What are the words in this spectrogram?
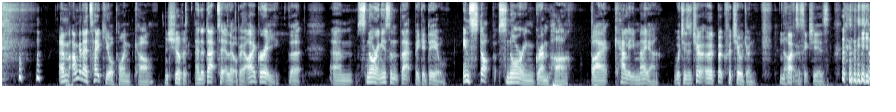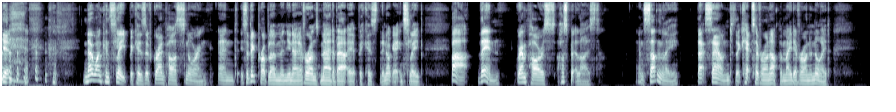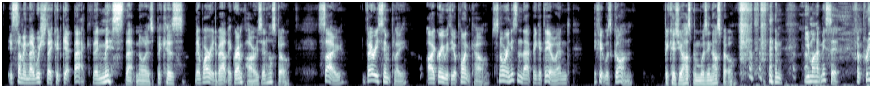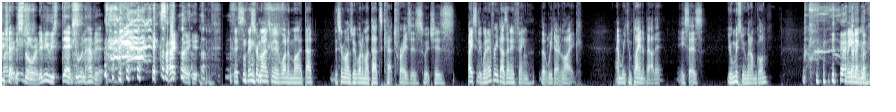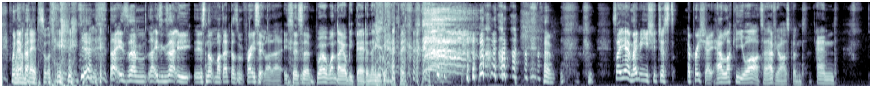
Um, I'm going to take your point, Carl, And shove it. and adapt it a little bit. I agree that um, snoring isn't that big a deal. In Stop Snoring, Grandpa by Callie Mayer, which is a, ch- a book for children, No. five to six years. yeah. No one can sleep because of Grandpa's snoring, and it's a big problem, and you know, everyone's mad about it because they're not getting sleep. But then Grandpa is hospitalized, and suddenly that sound that kept everyone up and made everyone annoyed is something they wish they could get back. They miss that noise because they're worried about their grandpa is in hospital. So, very simply, I agree with your point, Carl. Snoring isn't that big a deal, and if it was gone because your husband was in hospital, then you might miss it. Appreciate maybe the you should- snoring. If he was dead, you wouldn't have it. exactly. this this reminds me of one of my dad. This reminds me of one of my dad's catchphrases, which is basically whenever he does anything that we don't like, and we complain about it, he says, "You'll miss me when I'm gone," meaning when Whenever- I'm dead, sort of thing. yeah, that is um, that is exactly. It's not. My dad doesn't phrase it like that. He says, uh, "Well, one day I'll be dead, and then you'll be happy." Um, so yeah, maybe you should just appreciate how lucky you are to have your husband, and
